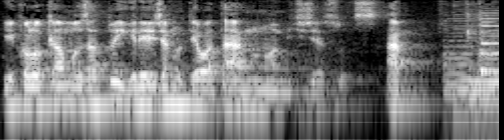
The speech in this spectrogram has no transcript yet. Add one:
e colocamos a tua igreja no teu altar no nome de Jesus. Amém.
